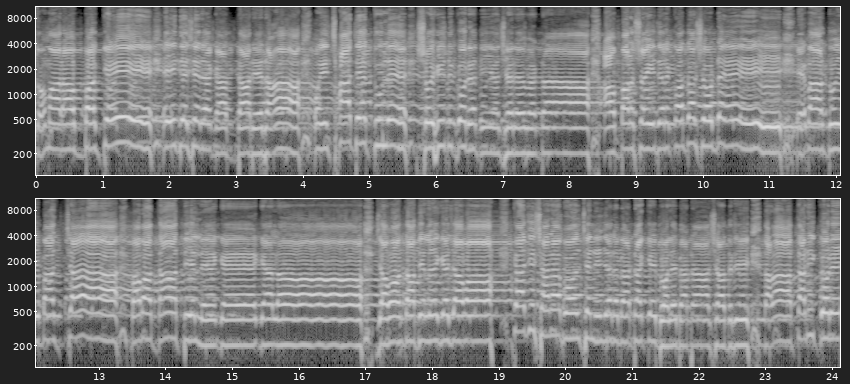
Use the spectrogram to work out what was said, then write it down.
তোমার আব্বাকে এই দেশের গাদ্দারেরা ওই ছাদে তুলে শহীদ করে দিয়েছে রে বেটা। আবার শহীদের কথা শোনে, এবার দুই বাচ্চা বাবা দাঁতে লেগে গেল। যেমন দাঁতে লেগে যাওয়া। কাজী সারা বলছে নিজের বেটাকে, বলে, বেটা সাদরি, তাড়াতাড়ি করে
